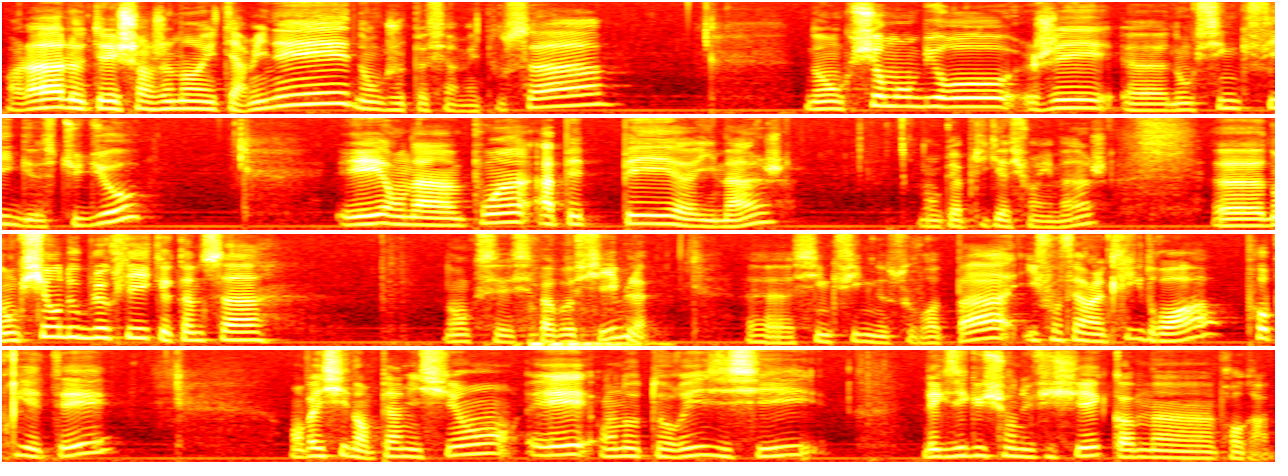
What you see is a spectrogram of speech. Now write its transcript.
Voilà, le téléchargement est terminé, donc je peux fermer tout ça. Donc sur mon bureau, j'ai euh, donc SyncFig Studio et on a un point app euh, image, donc application image. Euh, donc si on double-clique comme ça, donc c'est pas possible. SyncFig ne s'ouvre pas. Il faut faire un clic droit, propriété. On va ici dans permission et on autorise ici l'exécution du fichier comme un programme.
